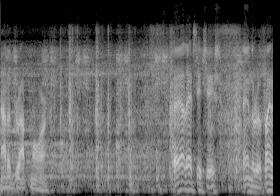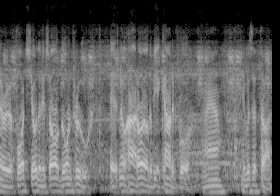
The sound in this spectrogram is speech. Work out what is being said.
not a drop more. Well, that's it, Jace. And the refinery reports show that it's all going through. There's no hot oil to be accounted for. Well, it was a thought.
